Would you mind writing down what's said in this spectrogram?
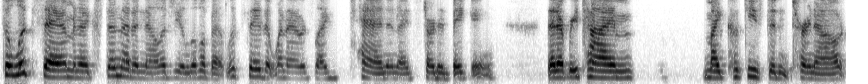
so let's say I'm going to extend that analogy a little bit. Let's say that when I was like 10 and I'd started baking, that every time my cookies didn't turn out,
